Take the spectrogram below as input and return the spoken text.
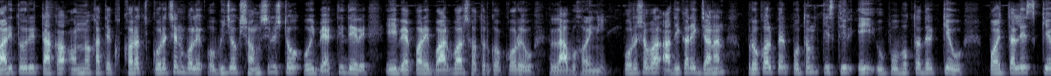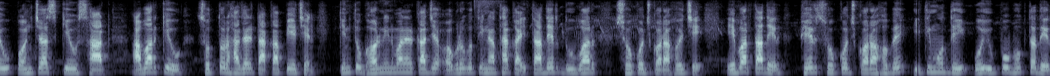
বাড়ি তৈরির টাকা অন্য খাতে খরচ করেছেন বলে অভিযোগ সংশ্লিষ্ট ওই ব্যক্তিদের। এই ব্যাপারে বারবার সতর্ক করেও লাভ হয়নি। পৌরসভার আধিকারিক জানান, প্রকল্পের প্রথম কিস্তির এই উপভোক্তাদের কেউ পঁয়তাল্লিশ, কেউ পঞ্চাশ, কেউ ষাট, আবার কেউ সত্তর হাজার টাকা পেয়েছেন। কিন্তু ঘর নির্মাণের কাজে অগ্রগতি না থাকায় তাদের দুবার শোকজ করা হয়েছে। এবার তাদের ফের শোকজ করা হবে। ইতিমধ্যেই ওই উপভোক্তাদের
